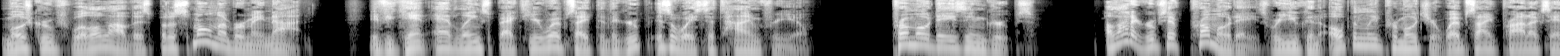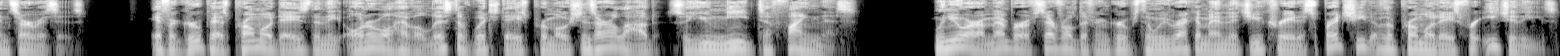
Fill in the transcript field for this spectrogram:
Most groups will allow this, but a small number may not. If you can't add links back to your website, then the group is a waste of time for you. Promo days in groups. A lot of groups have promo days where you can openly promote your website products and services. If a group has promo days, then the owner will have a list of which days promotions are allowed, so you need to find this. When you are a member of several different groups, then we recommend that you create a spreadsheet of the promo days for each of these.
